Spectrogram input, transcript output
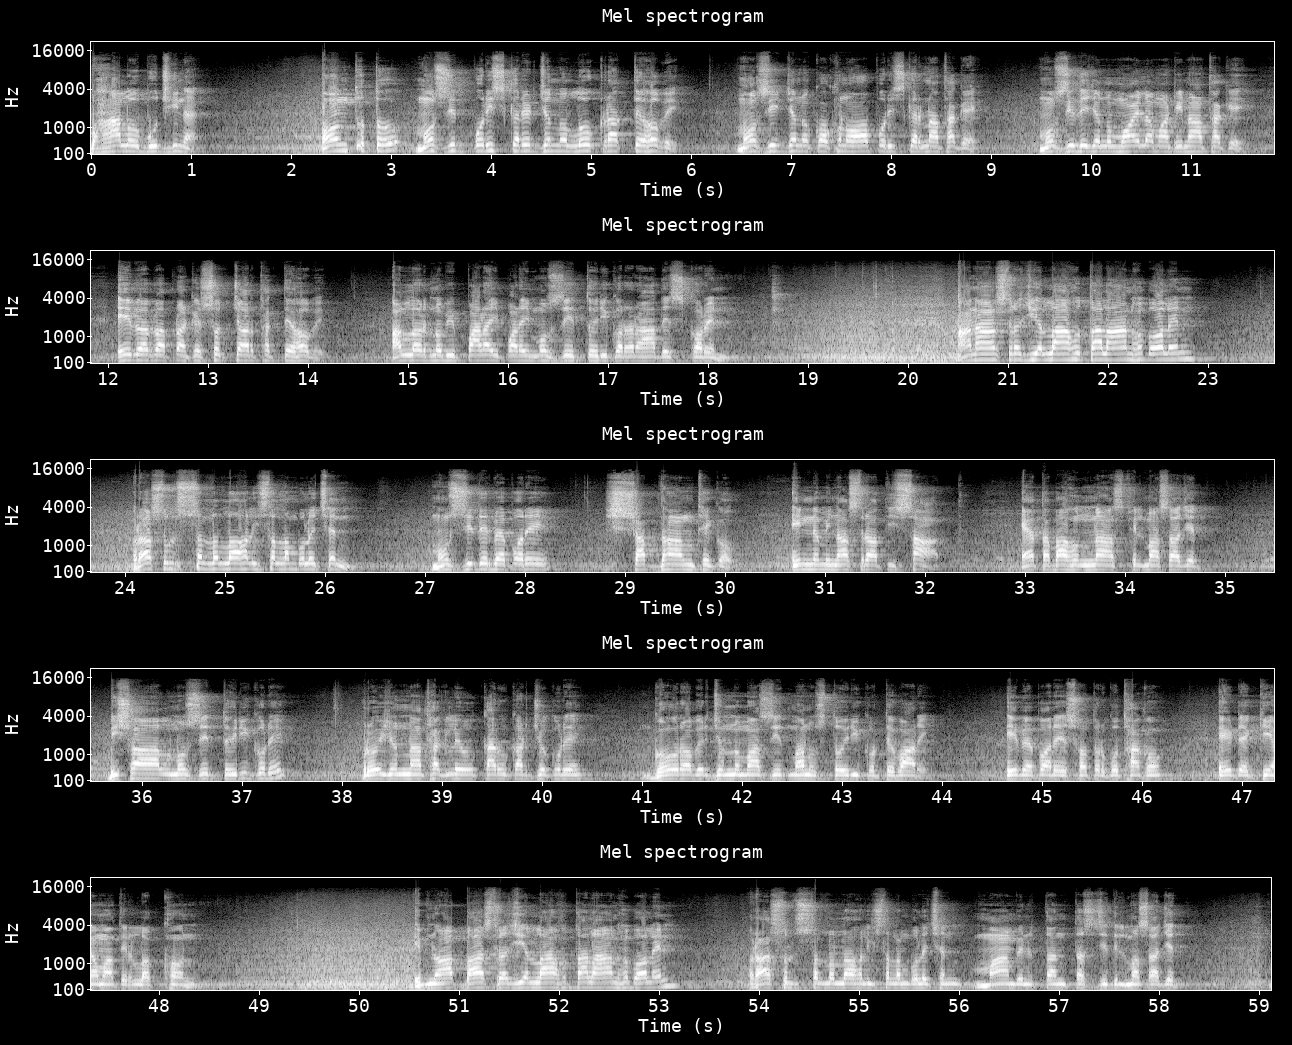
ভালো বুঝি না। অন্তত মসজিদ পরিষ্কারের জন্য লোক রাখতে হবে। মসজিদ যেন কখনো অপরিষ্কার না থাকে। মসজিদে যেন ময়লা মাটি না থাকে। এইভাবে আপনাকে সোচ্চার থাকতে হবে। আল্লাহর নবী পাড়ায় পাড়ায় মসজিদ তৈরি করার আদেশ করেন। আনাস রাজি আল্লাহ তালাহ বলেন, রাসুল সাল্লাহ আলি সাল্লাম বলেছেন, মসজিদের ব্যাপারে সাবধান থেকো। ইন্নামি নাসরাতি সাত। এতাবাহুন নাস ফিল মাসাজেদ। বিশাল মসজিদ তৈরি করে, প্রয়োজন না থাকলেও কারুকার্য করে গৌরবের জন্য মসজিদ মানুষ তৈরি করতে পারে। এ ব্যাপারে সতর্ক থাকো, এটা কিয়ামাতের লক্ষণ। ইবনু আব্বাস রাজি আল্লাহ তালাহ বলেন, রাসুল সাল্লাহ আলি সাল্লাম বলেছেন, মা বিন তান তসজিদুল মাসাজেদ।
